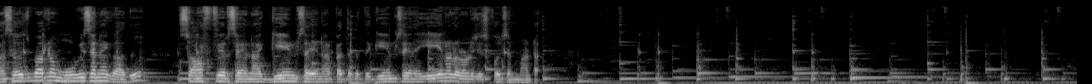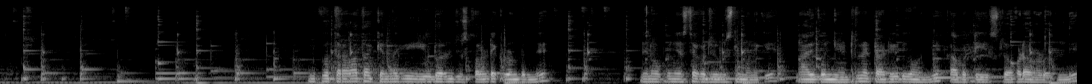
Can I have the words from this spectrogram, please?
ఆ సర్చ్ బార్లో మూవీస్ అనే కాదు సాఫ్ట్వేర్స్ అయినా గేమ్స్ అయినా పెద్ద పెద్ద గేమ్స్ అయినా ఏ డౌన్లోడ్ చేసుకోవచ్చు అనమాట మీకు తర్వాత కిందకి యూట్యూబ్ చూసుకోవాలంటే ఇక్కడ ఉంటుంది. నేను ఓపెన్ చేస్తే అక్కడ చూపిస్తుంది మనకి. నాది కొంచెం ఇంటర్నెట్ అటు ఇటుగా ఉంది కాబట్టి స్లో కూడా డౌన్లోడ్ అవుతుంది.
